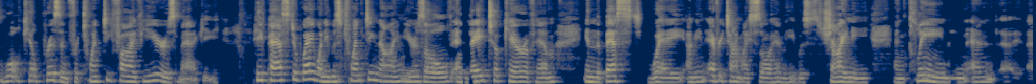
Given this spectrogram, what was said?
wallkill prison for 25 years maggie he passed away when he was 29 years old and they took care of him in the best way. I mean, every time I saw him, he was shiny and clean and, and uh,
